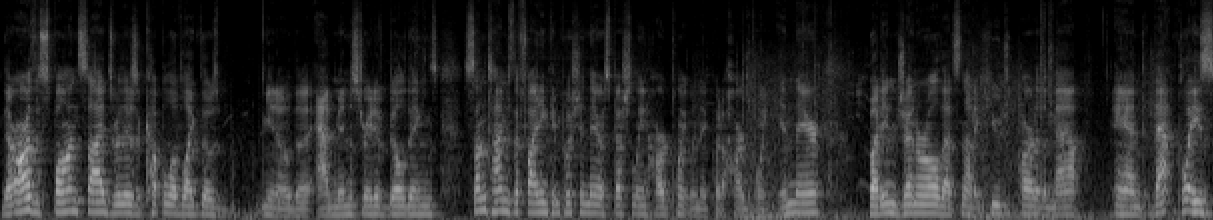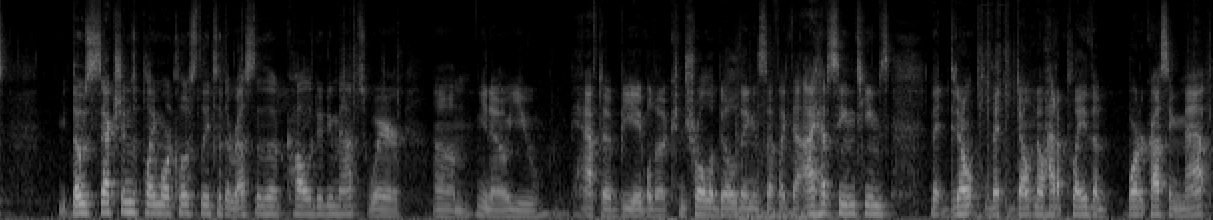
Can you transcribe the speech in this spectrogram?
there are the spawn sides where there's a couple of like those you know the administrative buildings. Sometimes the fighting can push in there, especially in hardpoint when they put a hardpoint in there. But in general, that's not a huge part of the map, and that plays those sections play more closely to the rest of the Call of Duty maps where um, you know you have to be able to control a building and stuff like that. I have seen teams that don't that don't know how to play the border crossing map,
